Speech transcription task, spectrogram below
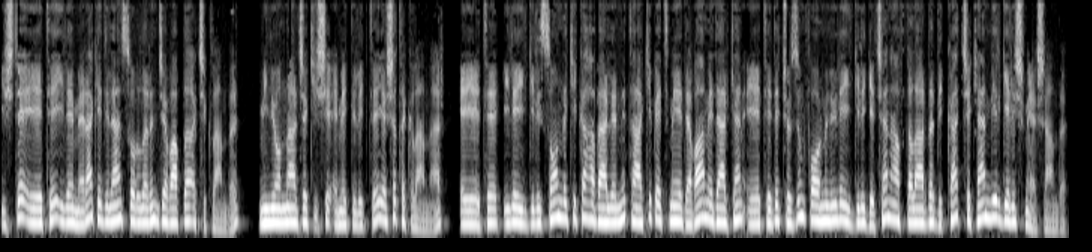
İşte EYT ile merak edilen soruların cevapları açıklandı. Milyonlarca kişi emeklilikte yaşa takılanlar, EYT ile ilgili son dakika haberlerini takip etmeye devam ederken EYT'de çözüm formülüyle ilgili geçen haftalarda dikkat çeken bir gelişme yaşandı.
